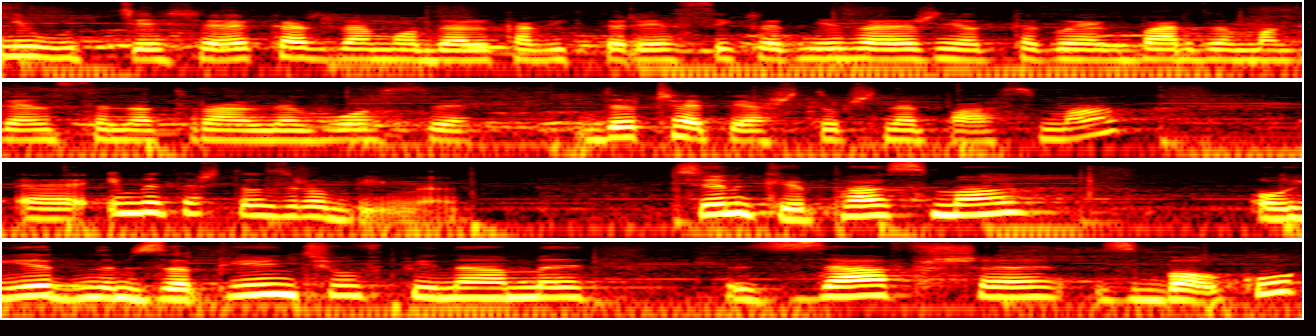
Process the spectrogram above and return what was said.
Nie łudźcie się, każda modelka Victoria's Secret, niezależnie od tego, jak bardzo ma gęste, naturalne włosy, doczepia sztuczne pasma. E, I my też to zrobimy. Cienkie pasma o jednym zapięciu wpinamy zawsze z boku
